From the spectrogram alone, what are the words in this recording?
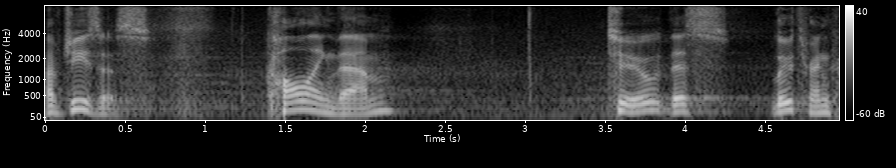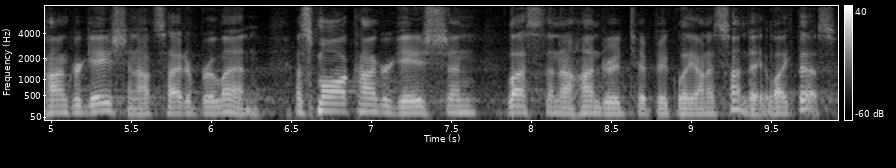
of Jesus, calling them to this Lutheran congregation outside of Berlin, a small congregation, less than 100 typically on a Sunday, like this.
